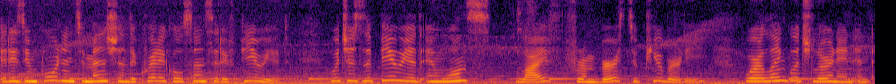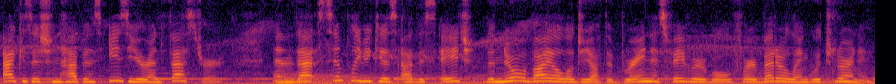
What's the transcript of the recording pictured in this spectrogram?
it is important to mention the critical sensitive period, which is the period in one's life from birth to puberty where language learning and acquisition happens easier and faster, and that simply because at this age the neurobiology of the brain is favorable for better language learning.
